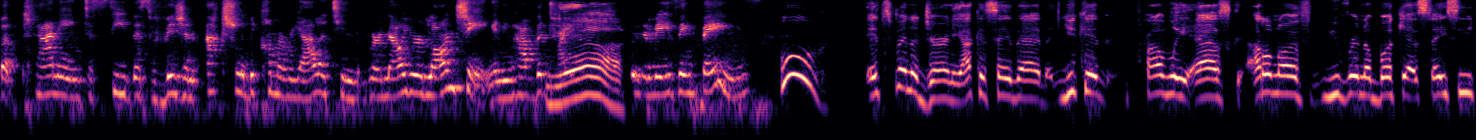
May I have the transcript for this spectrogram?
but planning to see this vision actually become a reality. Where now you're launching and you have the time yeah. amazing things Woo! It's been a journey. I could say that you could probably ask. I don't know if you've written a book yet, Stacy,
